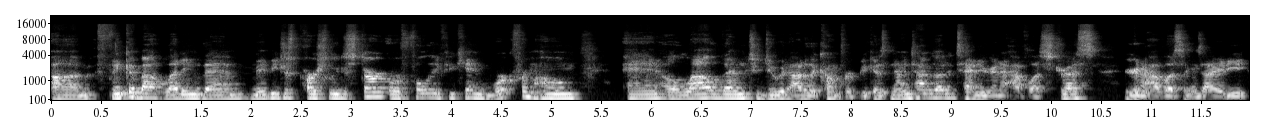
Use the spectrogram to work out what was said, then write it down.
um, think about letting them maybe just partially to start or fully, if you can, work from home and allow them to do it out of the comfort because nine times out of 10, you're going to have less stress you're going to have less anxiety.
